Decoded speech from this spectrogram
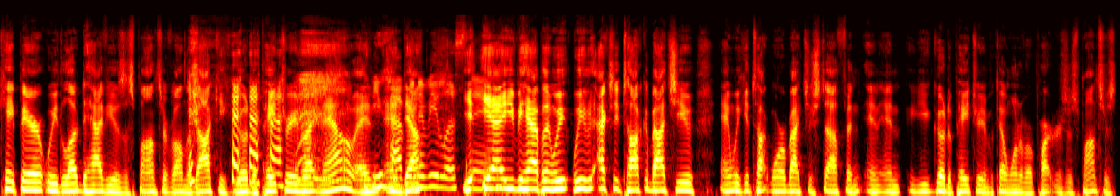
Cape Air, we'd love to have you as a sponsor of On the Dock. You can go to Patreon right now. And, you and happen down- to be Yeah, listening. Yeah, you'd be happy. We, we actually talk about you and we could talk more about your stuff. And, and, and you go to Patreon and become one of our partners or sponsors.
